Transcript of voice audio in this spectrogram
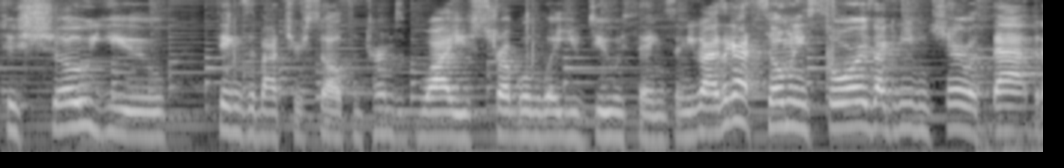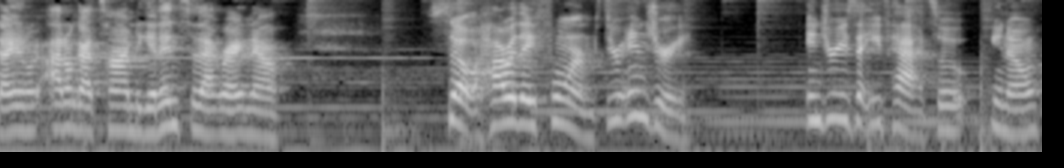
to show you things about yourself in terms of why you struggle the way you do with things. And you guys, I got so many stories I could even share with that, but I don't, I don't got time to get into that right now. So, how are they formed? Through injury injuries that you've had. So, you know,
